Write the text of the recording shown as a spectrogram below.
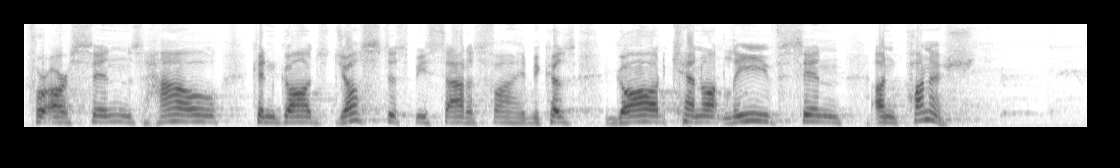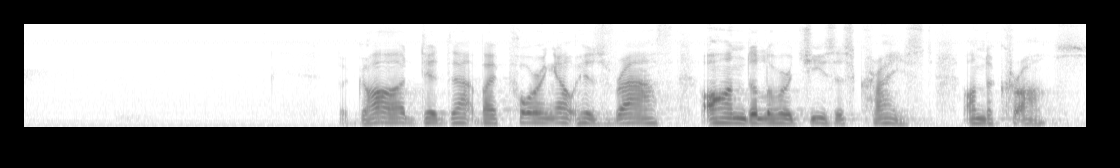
for our sins, how can God's justice be satisfied? Because God cannot leave sin unpunished. But God did that by pouring out his wrath on the Lord Jesus Christ on the cross,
